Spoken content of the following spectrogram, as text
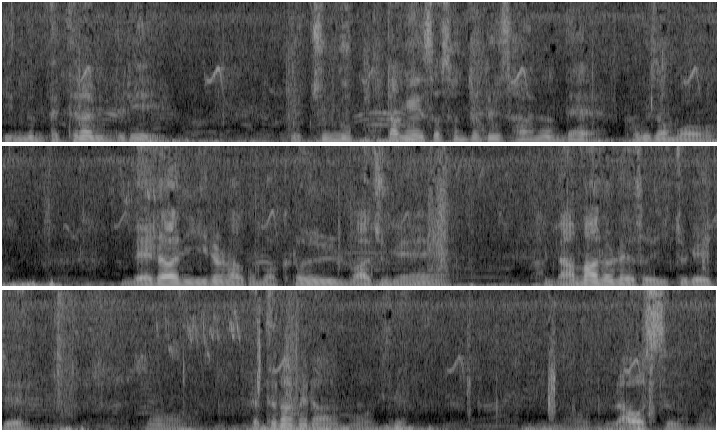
있는 베트남인들이 그 중국 땅에서 선조들이 살았는데 거기서 뭐 내란이 일어나고 막 그럴 와중에 남한을 해서 이쪽에 이제 뭐 베트남이나 뭐 이렇게 뭐 라오스 뭐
